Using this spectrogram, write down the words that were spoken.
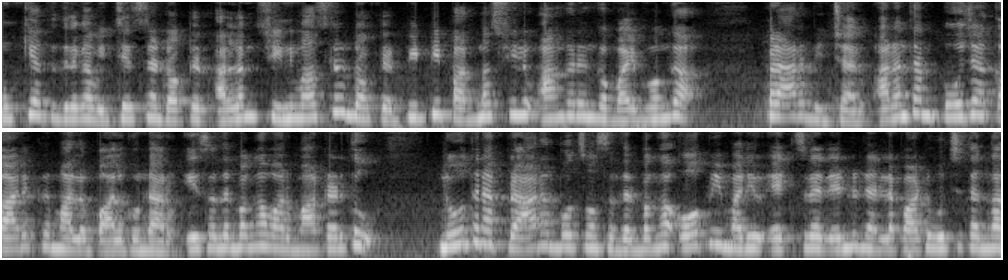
ముఖ్య అతిథులుగా విచ్చేసిన డాక్టర్ అల్లం శ్రీనివాసులు డాక్టర్ పిట్టి పద్మశ్రీలు అంగరంగ వైభవంగా ప్రారంభించారు. అనంతరం పూజా కార్యక్రమాల్లో పాల్గొన్నారు. ఈ సందర్భంగా వారు మాట్లాడుతూ నూతన ప్రారంభోత్సవం సందర్భంగా ఓపీ మరియు ఎక్స్రే రెండు నెలల పాటు ఉచితంగా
